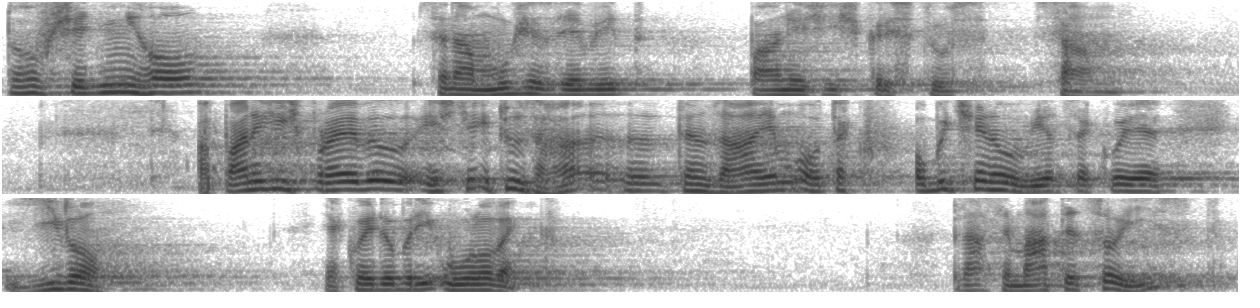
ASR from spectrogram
toho všedního se nám může zjevit Pán Ježíš Kristus sám. A Pán Ježíš projevil ještě i tu zá, ten zájem o tak obyčejnou věc, jako je jídlo, jako je dobrý úlovek. Ptá se, máte co jíst?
